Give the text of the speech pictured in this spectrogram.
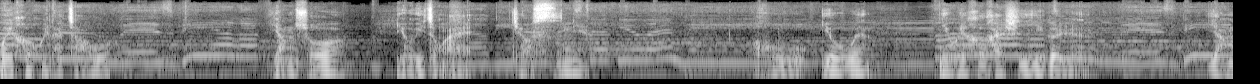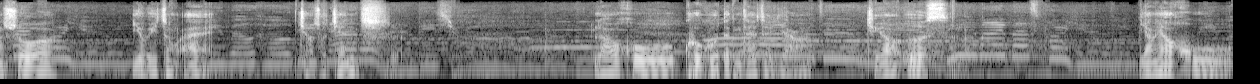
为何会来找我？”羊说：“有一种爱叫思念。”虎又问：“你为何还是一个人？”羊说：“有一种爱叫做坚持。”老虎苦苦等待着羊，就要饿死了。羊要虎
